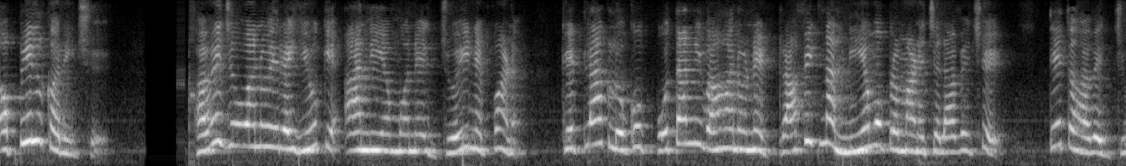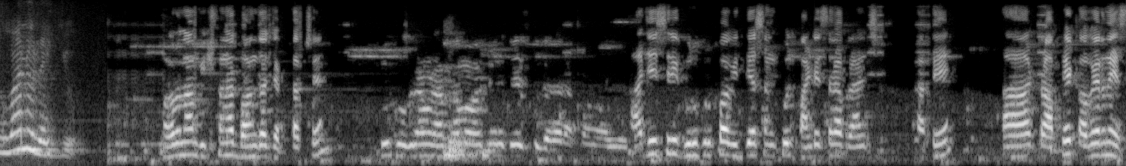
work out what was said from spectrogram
અપીલ કરી છે. હવે જોવાનું એ રહ્યું કે આ નિયમોને જોઈને પણ કેટલાક લોકો પોતાની વાહનોને ટ્રાફિકના નિયમો પ્રમાણે ચલાવે છે. તે તો હવે જોવાનું રહ્યું. મારું નામ વિશ્વનાથ ભાંધા જગતાપ છે. શું પ્રોગ્રામ રાખવામાં આવ્યો અને તે શું દ્વારા રાખવામાં આવ્યો આજે શ્રી ગુરુકૃપા વિદ્યા સંકુલ પાંડેસરા બ્રાન્ચ ખાતે આ ટ્રાફિક અવેરનેસ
